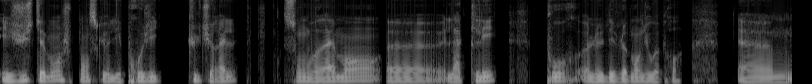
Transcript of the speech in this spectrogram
Et justement, je pense que les projets culturels sont vraiment euh, la clé pour le développement du Web3. Euh,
